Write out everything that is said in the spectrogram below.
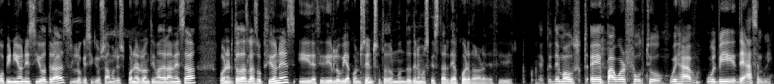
opiniones y otras, lo que sí que usamos es ponerlo encima de la mesa, poner todas las opciones y decidirlo vía consenso. Todo el mundo tenemos que estar de acuerdo a la hora de decidir. The most uh, powerful tool we have will be the assembly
